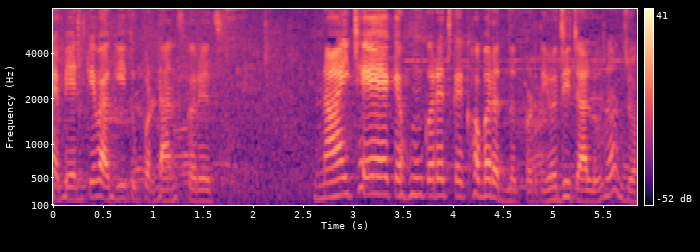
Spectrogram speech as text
ને બેન કેવા ગીત ઉપર ડાન્સ કરે છે? નાય છે કે હું કરે છે કઈ ખબર જ નથી પડતી. હજી ચાલુ છે જો.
